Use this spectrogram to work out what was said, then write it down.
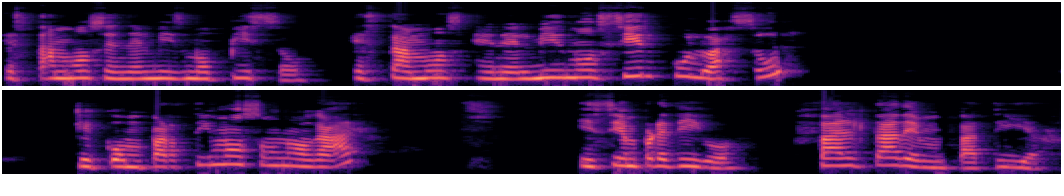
Estamos en el mismo piso, estamos en el mismo círculo azul, que compartimos un hogar, y siempre digo, falta de empatía.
